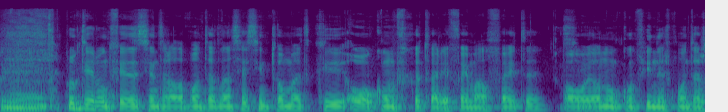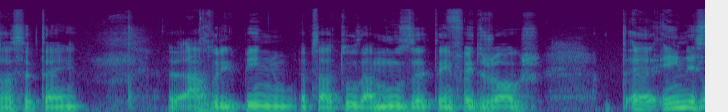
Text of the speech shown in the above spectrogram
Eh, Porque ter um defesa central à ponta de lança é sintoma de que ou a convocatória foi mal feita, ou ele não confia nas pontas de lança que tem. Há Rodrigo Pinho, apesar de tudo, há Musa que tem feito jogos. Eh, ainda O se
